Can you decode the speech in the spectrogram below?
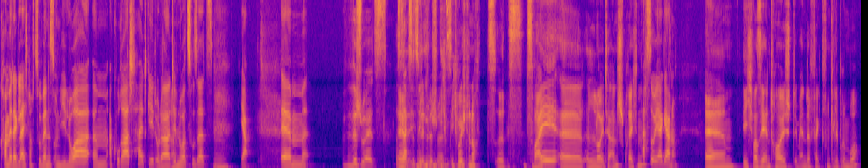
kommen wir da gleich noch zu, wenn es um die Lore-Akkuratheit geht oder Ja. den Lore-Zusatz. Ja. Ähm, Visuals. Was sagst du zu Äh, den ich- Visuals? Ich, ich möchte noch äh, zwei äh, Leute ansprechen. Ach so, ja, gerne. Ähm, ich war sehr enttäuscht im Endeffekt von Celebrimbor.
